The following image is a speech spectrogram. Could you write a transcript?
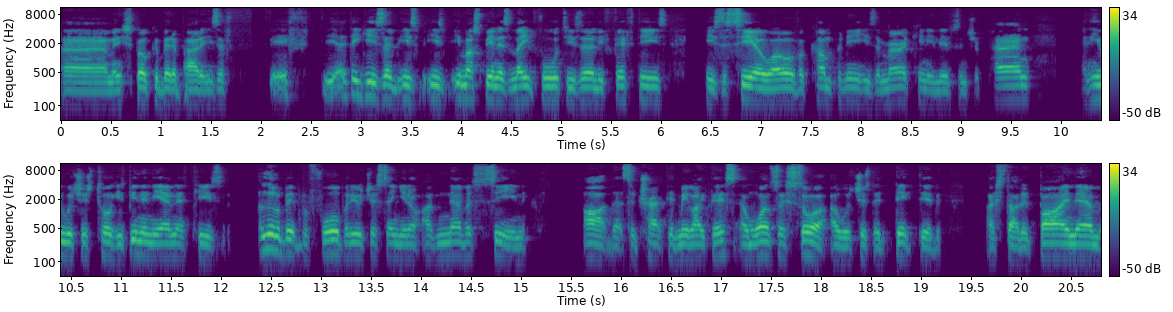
um, and he spoke a bit about it. He's a fifty, I think he's a he's, he's he must be in his late forties, early fifties. He's the COO of a company. He's American. He lives in Japan, and he was just talking. He's been in the NFTs a little bit before, but he was just saying, you know, I've never seen art that's attracted me like this. And once I saw it, I was just addicted. I started buying them,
